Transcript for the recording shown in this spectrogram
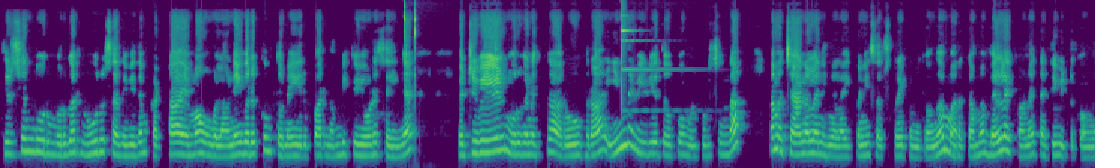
திருச்செந்தூர் முருகர் நூறு சதவீதம் கட்டாயமா உங்கள் அனைவருக்கும் துணை இருப்பார். நம்பிக்கையோட செய்யுங்க. வெற்றிவேல் முருகனுக்கு அரோகரா இந்த வீடியோ தொகுப்பு உங்களுக்கு பிடிச்சிருந்தா நம்ம சேனலை நீங்க லைக் பண்ணி சப்ஸ்கிரைப் பண்ணிக்கோங்க. மறக்காம பெல் ஐக்கானை தட்டி விட்டுக்கோங்க.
